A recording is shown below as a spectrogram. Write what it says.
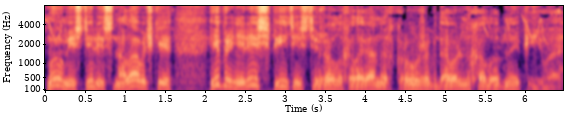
Мы уместились на лавочке и принялись пить из тяжелых оловянных кружек довольно холодное пиво.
